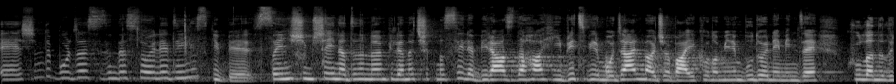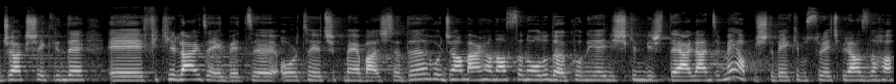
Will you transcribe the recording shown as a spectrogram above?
Ee, Şimdi burada sizin de söylediğiniz gibi Sayın Şimşek'in adının ön plana çıkmasıyla biraz daha hibrit bir model mi acaba ekonominin bu döneminde kullanılacak şeklinde e, fikirler de elbette ortaya çıkmaya başladı. Hocam Erhan Aslanoğlu da konuya ilişkin bir değerlendirme yapmıştı. Belki bu süreç biraz daha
